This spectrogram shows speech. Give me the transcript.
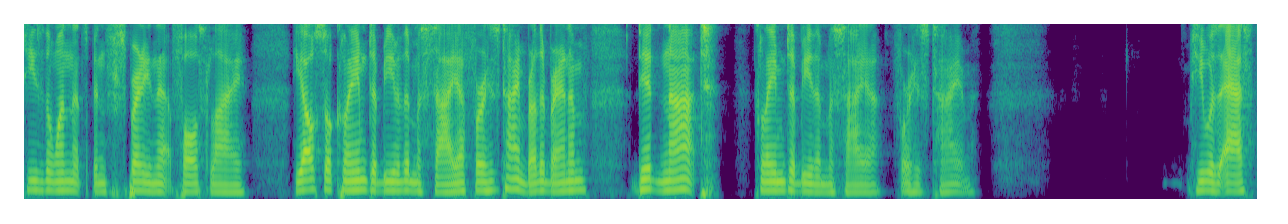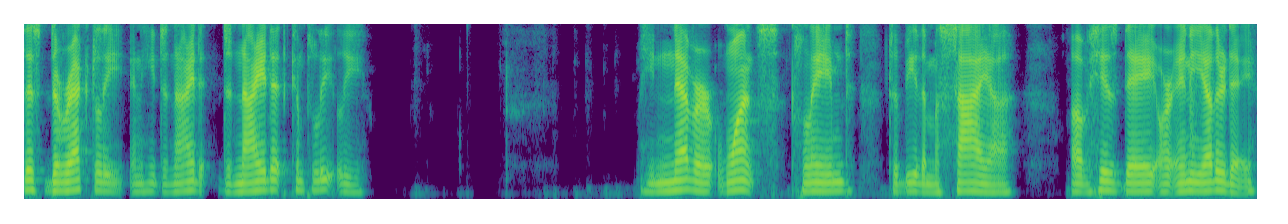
He's the one that's been spreading that false lie. He also claimed to be the Messiah for his time. Brother Branham did not claim to be the Messiah for his time he was asked this directly and he denied it, denied it completely. He never once claimed to be the Messiah of his day or any other day.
